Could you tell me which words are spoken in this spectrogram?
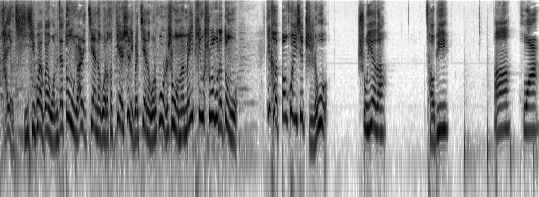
还有奇奇怪怪我们在动物园里见到过的和电视里边见到过的，或者是我们没听说过的动物，也可包括一些植物、树叶子、草皮啊、花，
